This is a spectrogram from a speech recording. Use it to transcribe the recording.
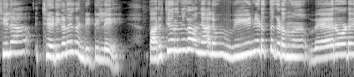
ചില ചെടികളെ കണ്ടിട്ടില്ലേ? പറിച്ചെറിഞ്ഞു കളഞ്ഞാലും വീണെടുത്ത് കിടന്ന് വേരോടെ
